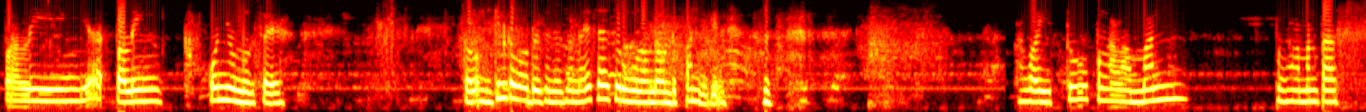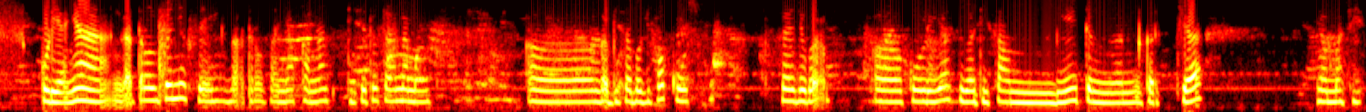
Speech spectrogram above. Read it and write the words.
paling ya paling konyol menurut saya kalau mungkin kalau dosen-dosen lain saya suruh ulang tahun depan mungkin. Kalau itu pengalaman pengalaman pas kuliahnya nggak terlalu banyak sih nggak terlalu banyak karena di situ saya memang eh, nggak uh, bisa bagi fokus. Saya juga uh, kuliah juga disambi dengan kerja yang masih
